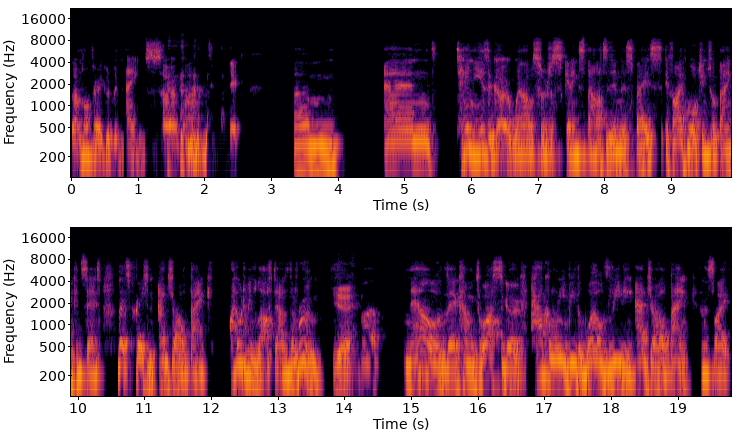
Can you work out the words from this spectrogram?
but I'm not very good with names, so um, and 10 years ago, when I was sort of just getting started in this space, if I'd walked into a bank and said, let's create an agile bank, I would have been laughed out of the room. Yeah. But now they're coming to us to go, how can we be the world's leading agile bank? And it's like,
